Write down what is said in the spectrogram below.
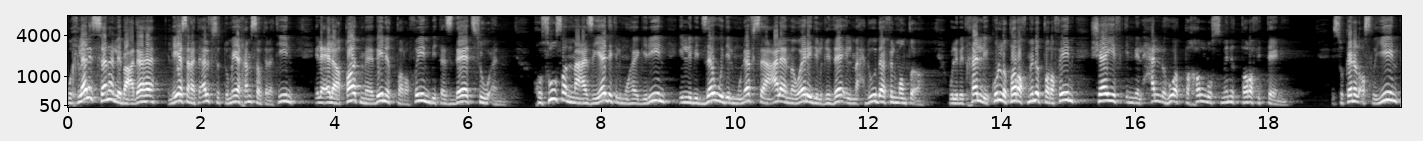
وخلال السنة اللي بعدها اللي هي سنة 1635 العلاقات ما بين الطرفين بتزداد سوءا. خصوصا مع زيادة المهاجرين اللي بتزود المنافسة على موارد الغذاء المحدودة في المنطقة واللي بتخلي كل طرف من الطرفين شايف إن الحل هو التخلص من الطرف الثاني السكان الأصليين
